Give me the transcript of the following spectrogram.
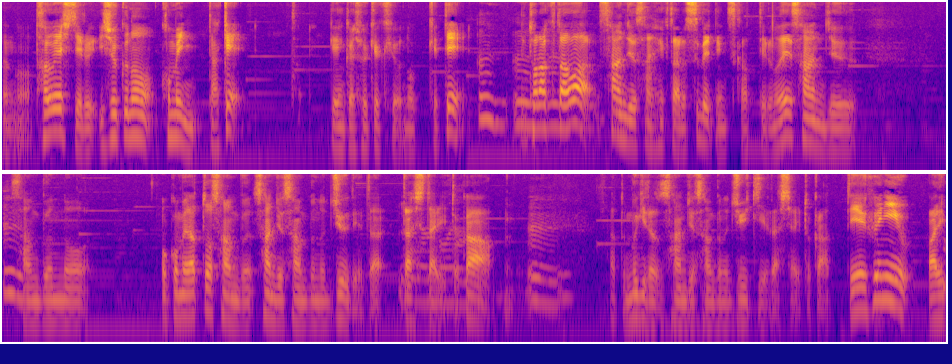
あの田植えしてる移植の米にだけた原価償却費を乗っけてトラクターは33ヘクタール全てに使っているので33うん分のお米だと3分33分の10でだ出したりとかうん。あと麦だと33分の11で出したりとかっていうふうに割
